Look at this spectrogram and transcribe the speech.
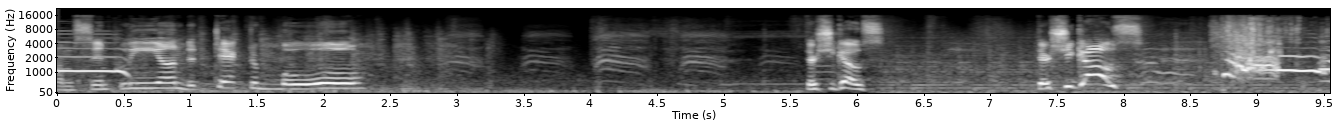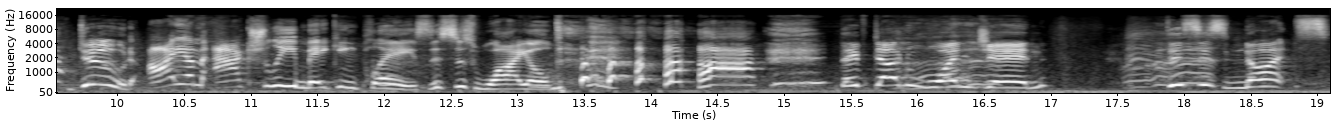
I'm simply undetectable. There she goes. There she goes. Dude, I am actually making plays. This is wild. They've done one gen. This is nuts.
